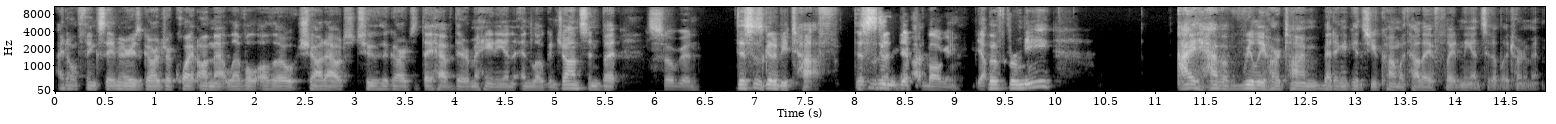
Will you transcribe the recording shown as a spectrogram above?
I don't think St. Mary's guards are quite on that level, although shout out to the guards that they have there, Mahaney and, and Logan Johnson. But so good. This is going to be tough. This, this is, is a different ballgame. Yeah. But for me, I have a really hard time betting against UConn with how they have played in the NCAA tournament.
